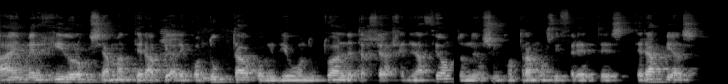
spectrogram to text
ha emergido lo que se llama terapia de conducta o cognitivo-conductual de tercera generación, donde nos encontramos diferentes terapias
